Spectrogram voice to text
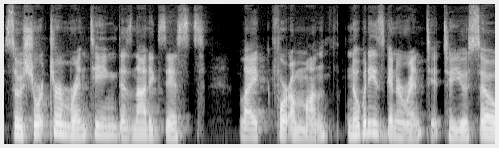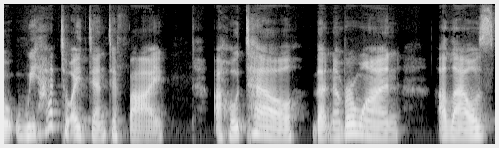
So short term renting does not exist like for a month. Nobody's going to rent it to you. So we had to identify a hotel that number one allows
